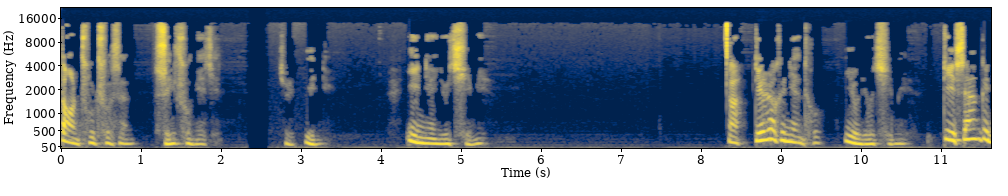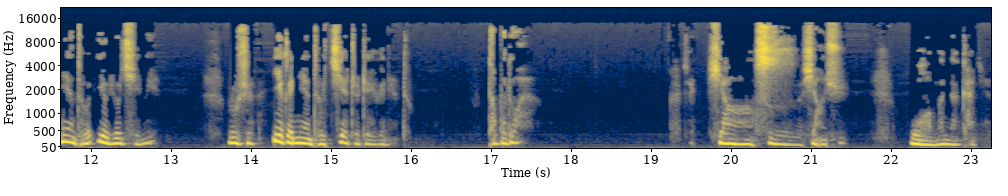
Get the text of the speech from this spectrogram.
当初出生，随处灭尽，就一念，一念有起灭。啊，第二个念头又有起灭，第三个念头又有起灭，如是一个念头接着这个念头。它不断。相思相续，我们能看见。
